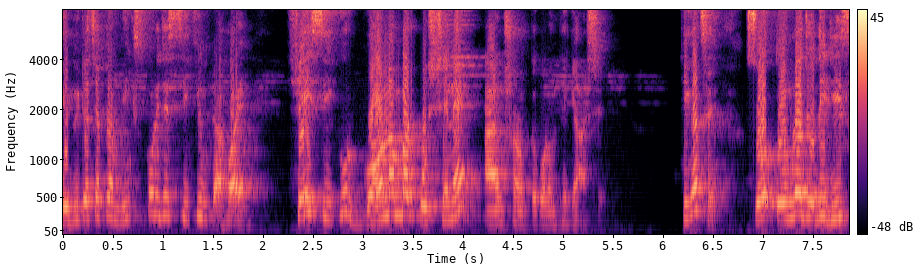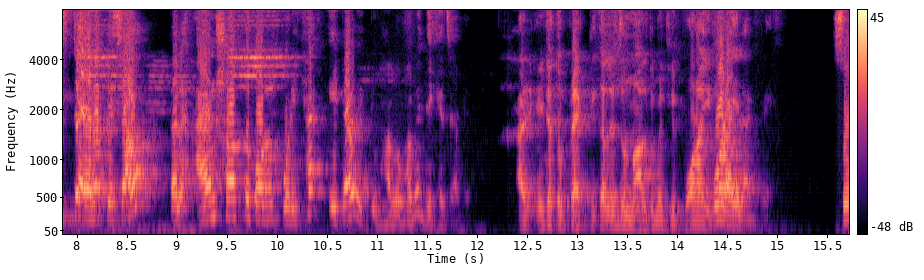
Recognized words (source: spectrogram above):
এই দুইটা চ্যাপ্টার মিক্স করে যে সিকিউটা হয় সেই সিকিউর গ নাম্বার কোশ্চেনে আয়ন শনাক্তকরণ থেকে আসে। ঠিক আছে? সো তোমরা যদি রিস্কটা এড়াতে চাও তাহলে আয়ন শনাক্তকরণ পরীক্ষা এটাও একটু ভালোভাবে দেখে যাবে। আর এটা তো প্র্যাকটিক্যালের জন্য আলটিমেটলি পড়াই। পড়াই লাগবে। সো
